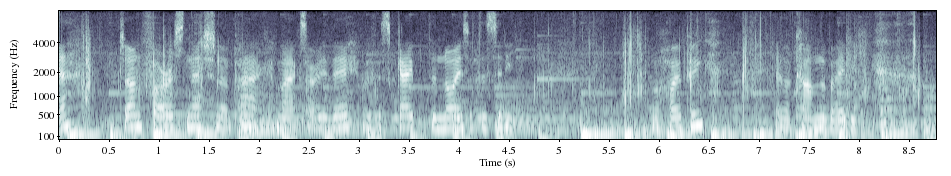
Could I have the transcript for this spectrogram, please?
Are. John Forrest National Park. Mark's already there. We've escaped the noise of the city. We're hoping it'll calm the baby.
